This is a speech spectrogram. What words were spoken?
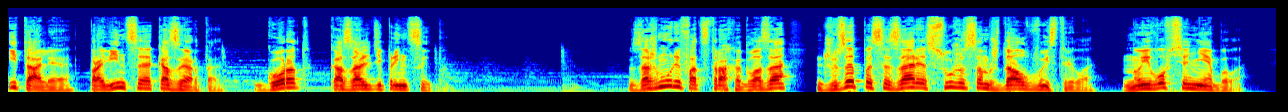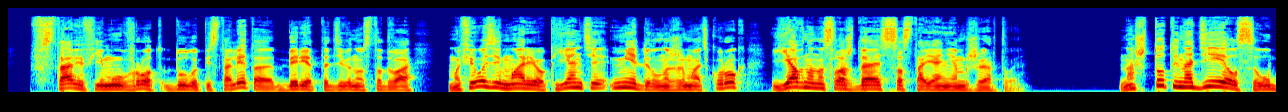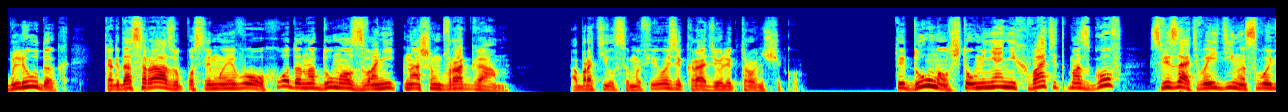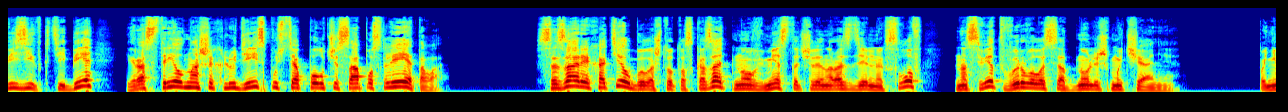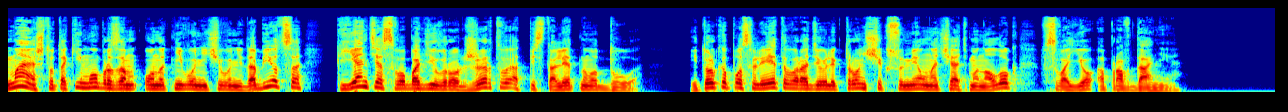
Италия, провинция Казерта, город Казальди-Принцип. Зажмурив от страха глаза, Джузеппе Сезаре с ужасом ждал выстрела, но его все не было. Вставив ему в рот дуло пистолета Беретта-92, мафиози Марио Кьянти медлил нажимать курок, явно наслаждаясь состоянием жертвы. «На что ты надеялся, ублюдок?» Когда сразу после моего ухода надумал звонить нашим врагам», — обратился мафиози к радиоэлектронщику. «Ты думал, что у меня не хватит мозгов связать воедино свой визит к тебе и расстрел наших людей спустя полчаса после этого?» Сезаре хотел было что-то сказать, но вместо членораздельных слов на свет вырвалось одно лишь мычание. Понимая, что таким образом он от него ничего не добьется, Кьянти освободил рот жертвы от пистолетного дула. И только после этого радиоэлектронщик сумел начать монолог в свое оправдание.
